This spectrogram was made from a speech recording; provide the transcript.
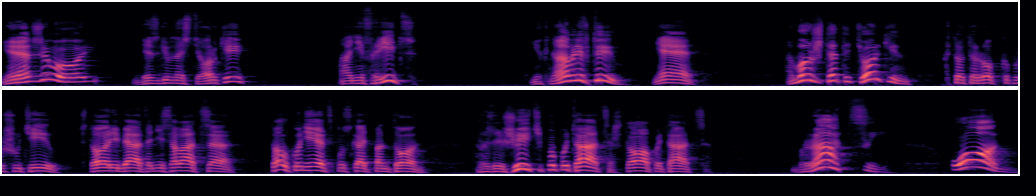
Нет, живой. Без гимнастерки. А не фриц. Не к нам ли в тыл? Нет. А может, это Теркин? Кто-то робко пошутил. Что, ребята, не соваться. Толку нет спускать понтон. Разрешите попытаться. Что пытаться? Братцы, он!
